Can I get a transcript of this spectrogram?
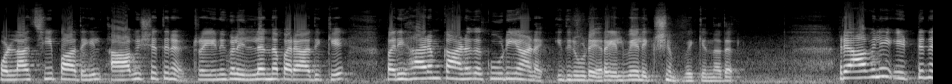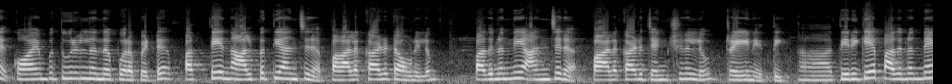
പൊള്ളാച്ചി പാതയിൽ ആവശ്യത്തിന് ട്രെയിനുകളില്ലെന്ന പരാതിക്ക് പരിഹാരം കാണുക കൂടിയാണ് ഇതിലൂടെ റെയിൽവേ ലക്ഷ്യം വയ്ക്കുന്നത് രാവിലെ എട്ടിന് കോയമ്പത്തൂരിൽ നിന്ന് പുറപ്പെട്ട് പത്ത് നാൽപ്പത്തി അഞ്ചിന് പാലക്കാട് ടൗണിലും പതിനൊന്ന് അഞ്ചിന് പാലക്കാട് ജംഗ്ഷനിലും ട്രെയിൻ എത്തി. തിരികെ പതിനൊന്ന്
